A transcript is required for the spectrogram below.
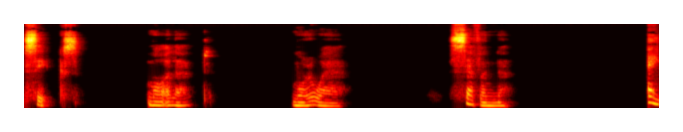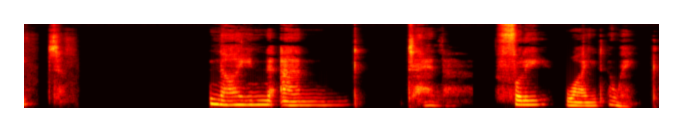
six, more alert, more aware. Seven, eight, nine, and ten. Fully wide awake,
